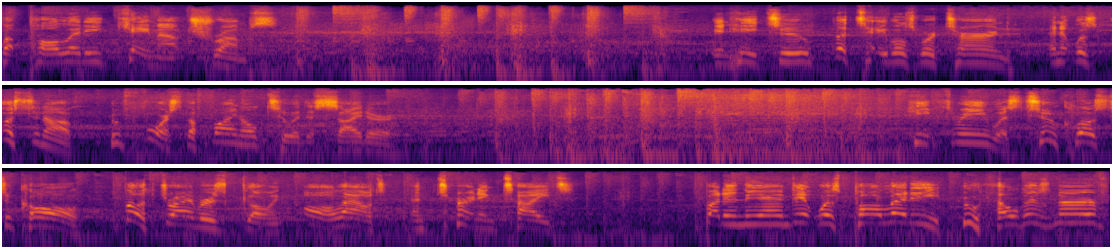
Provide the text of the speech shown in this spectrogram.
but Pauletti came out trumps. In Heat 2, the tables were turned, and it was Ustinov who forced the final to a decider. Heat 3 was too close to call, both drivers going all out and turning tight. But in the end, it was Pauletti who held his nerve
